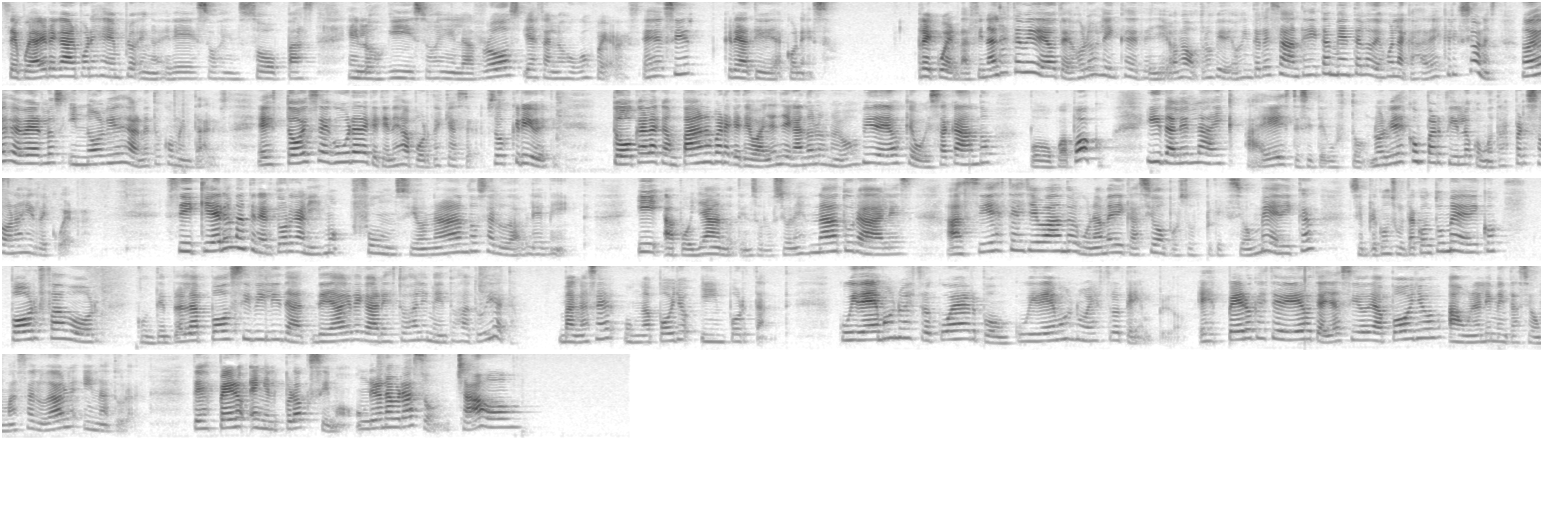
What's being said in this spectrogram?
Se puede agregar, por ejemplo, en aderezos, en sopas, en los guisos, en el arroz y hasta en los jugos verdes. Es decir, creatividad con eso. Recuerda, al final de este video te dejo los links que te llevan a otros videos interesantes y también te lo dejo en la caja de descripciones. No dejes de verlos y no olvides darme tus comentarios. Estoy segura de que tienes aportes que hacer. Suscríbete toca la campana para que te vayan llegando los nuevos videos que voy sacando poco a poco. Y dale like a este si te gustó. No olvides compartirlo con otras personas y recuerda, si quieres mantener tu organismo funcionando saludablemente y apoyándote en soluciones naturales, así estés llevando alguna medicación por suscripción médica, siempre consulta con tu médico, por favor, contempla la posibilidad de agregar estos alimentos a tu dieta van a ser un apoyo importante. Cuidemos nuestro cuerpo, cuidemos nuestro templo. Espero que este video te haya sido de apoyo a una alimentación más saludable y natural. Te espero en el próximo. Un gran abrazo. Chao.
